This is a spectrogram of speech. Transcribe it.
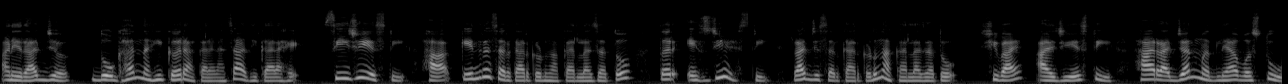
आणि राज्य दोघांनाही कर आकारण्याचा अधिकार आहे. सीजीएसटी हा केंद्र सरकारकडून आकारला जातो तर एसजीएसटी राज्य सरकारकडून आकारला जातो. शिवाय आयजीएसटी हा राज्यांमधल्या वस्तू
